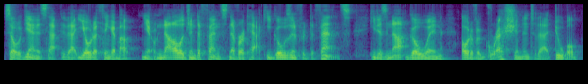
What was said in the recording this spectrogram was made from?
So again, it's that that Yoda thing about you know knowledge and defense, never attack. He goes in for defense. He does not go in out of aggression into that duel.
